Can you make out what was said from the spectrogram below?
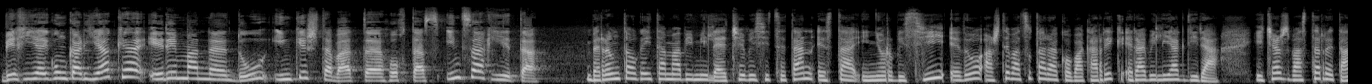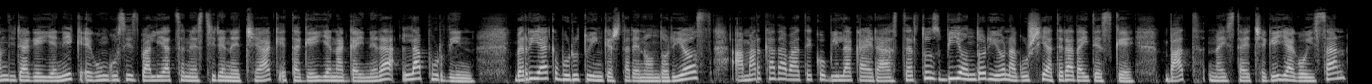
Berria egunkariak ere man du inkesta bat hortaz intzarrieta. Berreunta hogeita amabi mila etxe bizitzetan ez da inor bizi edo aste batzutarako bakarrik erabiliak dira. Itxars bazterretan dira gehienik egun guziz baliatzen ez diren etxeak eta gehienak gainera lapurdin. Berriak burutu inkestaren ondorioz, amarkada bateko bilakaera aztertuz bi ondorio nagusi atera daitezke. Bat, naizta etxe gehiago izan,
